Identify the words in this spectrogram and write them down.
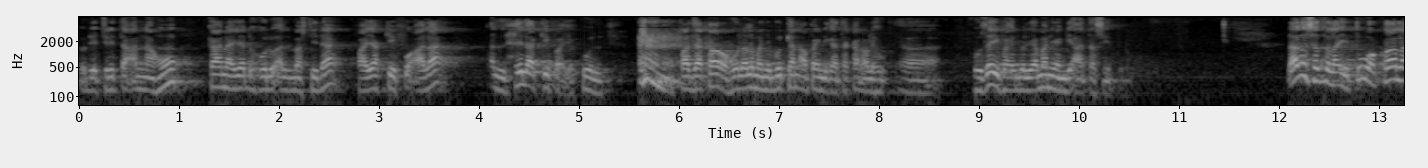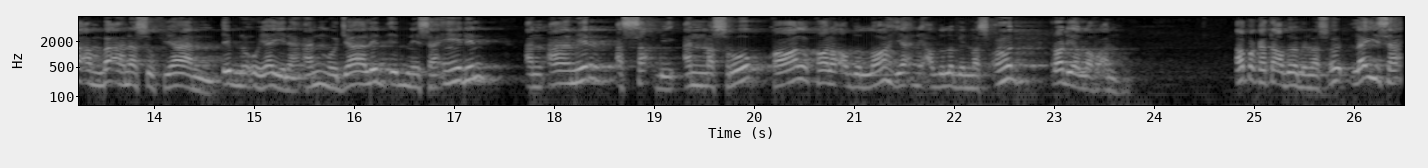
Lalu dia cerita annahu kana yadkhulu al masjidah fayaqifu ala al hilaki fayaqul. Fadzakarahu lalu menyebutkan apa yang dikatakan oleh uh, Huzaifah bin Yaman yang di atas itu. Lalu setelah itu waqala amba'ana Sufyan ibnu Uyainah an Mujalid ibni Sa'idin an Amir As-Sa'bi an Masruq qal qala Abdullah yakni Abdullah bin Mas'ud radhiyallahu anhu. Apa kata Abdullah bin Mas'ud? Laisa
